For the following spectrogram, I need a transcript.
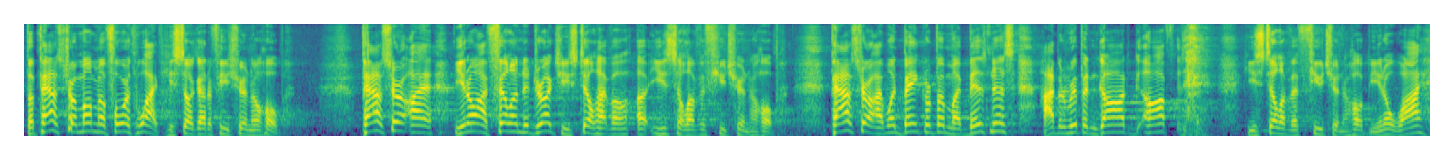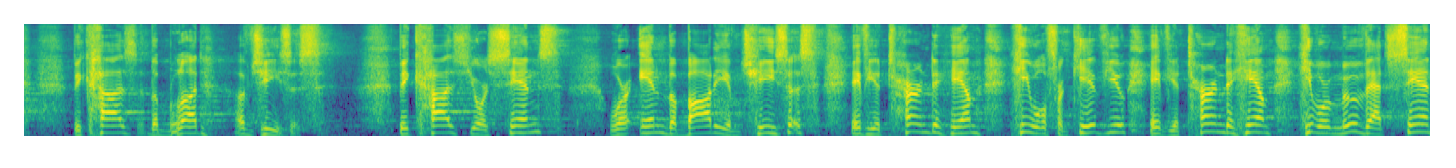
But, Pastor, I'm on my fourth wife. You still got a future and a hope. Pastor, I, you know, I fell into drugs. You still have a, a, you still have a future and a hope. Pastor, I went bankrupt in my business. I've been ripping God off. You still have a future and a hope. You know why? Because the blood of Jesus. Because your sins were in the body of Jesus. If you turn to Him, He will forgive you. If you turn to Him, He will remove that sin.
